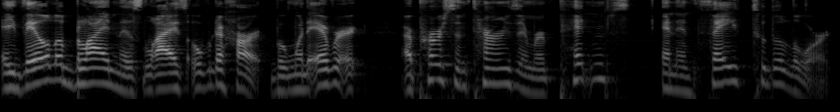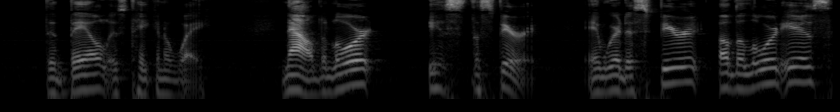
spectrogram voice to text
a veil of blindness lies over the heart. But whenever a person turns in repentance and in faith to the Lord, the veil is taken away. Now, the Lord is the Spirit, and where the Spirit of the Lord is,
